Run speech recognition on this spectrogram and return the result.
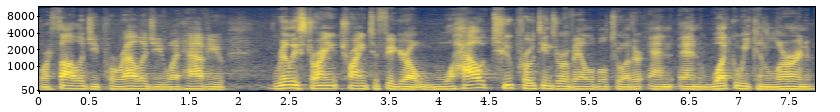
orthology, paralogy, what have you, really trying, trying to figure out how two proteins are available to other and, and what we can learn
